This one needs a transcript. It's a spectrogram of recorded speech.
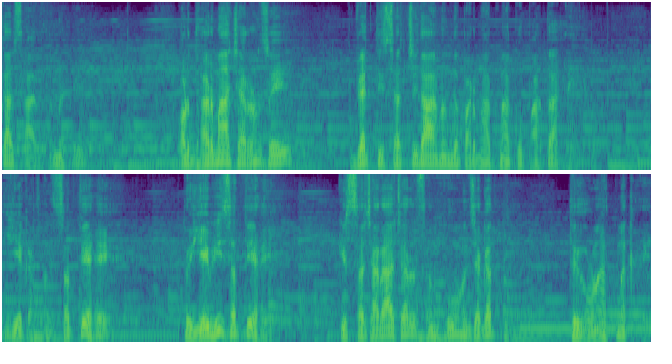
का साधन है। और धर्माचरण से व्यक्ति सच्चिदानंद परमात्मा को पाता है। ये कथन सत्य है। तो ये भी सत्य है कि सचराचर संपूर्ण जगत त्रिगुणात्मक है।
